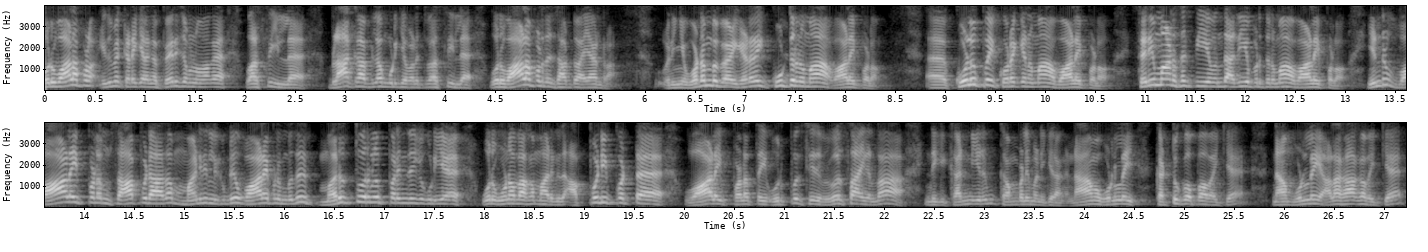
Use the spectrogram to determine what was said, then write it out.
ஒரு வாழைப்பழம் இதுவுமே கிடைக்கிறாங்க பேரிச்சம்பழம் வாங்க வசதி இல்லை. பிளாக் காஃபிலாம் குடிக்க வளர்ச்சி வசதி இல்லை. ஒரு வாழைப்பழத்தை சாப்பிட்டு வாயான்றான். நீங்கள் உடம்பு இடரை எடை கூட்டணுமா வாழைப்பழம்? கொழுப்பை குறைக்கணுமா? வாழைப்பழம். செரிமான சக்தியை வந்து அதிகப்படுத்தணுமா? வாழைப்பழம். என்று வாழைப்பழம் சாப்பிடாத மனிதர்களுக்கு வாழைப்பழம் என்பது மருத்துவர்கள் பரிந்துரைக்கக்கூடிய ஒரு உணவாக மாறுகிறது. அப்படிப்பட்ட வாழைப்பழத்தை உற்பத்தி செய்த விவசாயிகள் தான் இன்னைக்கு கண்ணீரும் கம்பளையும் அணிக்கிறாங்க. நாம் உடலை கட்டுக்கோப்பாக வைக்க நாம் உடலை அழகாக வைக்க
